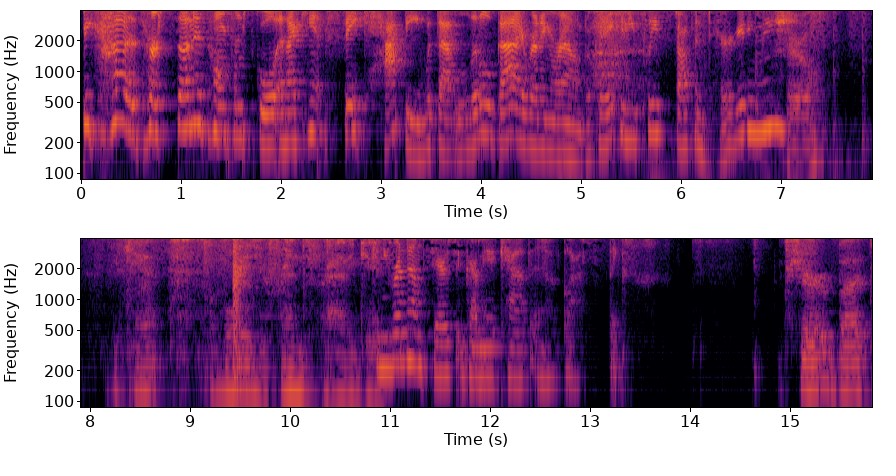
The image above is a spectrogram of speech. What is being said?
Because her son is home from school and I can't fake happy with that little guy running around, okay? Can you please stop interrogating me? Cheryl, you can't avoid your friends for having kids. Can you run downstairs and grab me a cab and a glass? Thanks. Sure, but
